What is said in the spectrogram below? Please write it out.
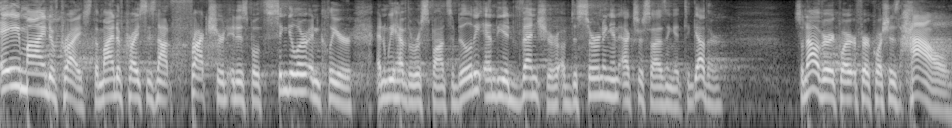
a mind of Christ. The mind of Christ is not fractured, it is both singular and clear. And we have the responsibility and the adventure of discerning and exercising it together. So now a very fair question is how?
